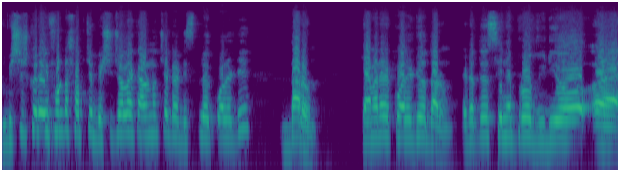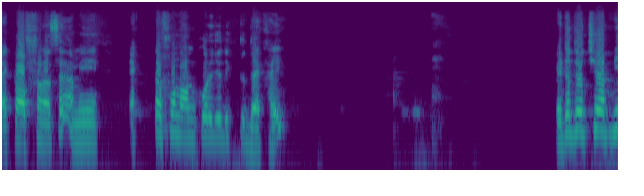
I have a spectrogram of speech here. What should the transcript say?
বিশেষ করে এই ফোনটা সবচেয়ে বেশি চলার কারণ হচ্ছে এটা ডিসপ্লে কোয়ালিটি দারুণ। ক্যামেরার কোয়ালিটিও দারুণ। এটাতে সিনে প্রো ভিডিও একটা অপশন আছে। আমি একটা ফোন অন করে যদি একটু দেখাই। এটাতে হচ্ছে আপনি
